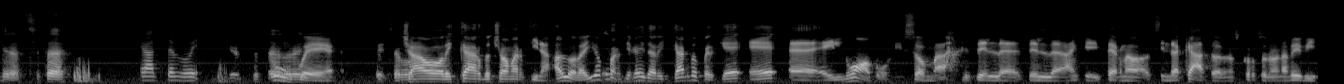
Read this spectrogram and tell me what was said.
Grazie a te. Grazie a voi. Grazie a te, Dunque, ciao Riccardo, ciao Martina. Allora, io partirei da Riccardo perché è, eh, è il nuovo, insomma, del, del, anche interno al sindacato. L'anno scorso non avevi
